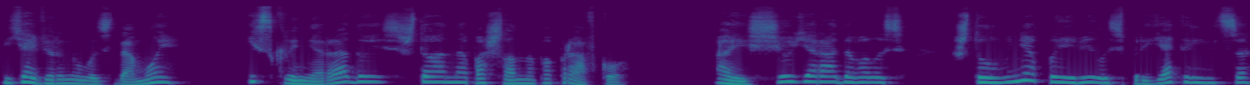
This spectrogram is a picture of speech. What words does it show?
я вернулась домой, искренне радуясь, что она пошла на поправку. А еще я радовалась, что у меня появилась приятельница,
